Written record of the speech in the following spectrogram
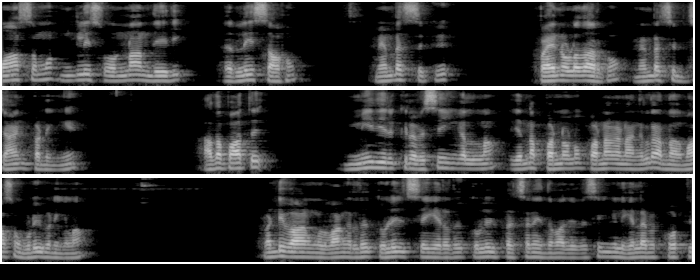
மாதமும் இங்கிலீஷ் ஒன்றாம் தேதி ரிலீஸ் ஆகும். மெம்பர்ஸுக்கு பயனுள்ளதாக இருக்கும். மெம்பர்ஷிப் ஜாயின் பண்ணிங்க அதை பார்த்து மீதி இருக்கிற விஷயங்கள்லாம் என்ன பண்ணணும் பண்ண வேணாங்கிறத அந்த மாதம் முடிவு பண்ணிக்கலாம். வண்டி வாகனங்கள் வாங்குறது தொழில் செய்கிறது தொழில் பிரச்சனை இந்த மாதிரி விஷயங்கள் எல்லாமே கோர்ட்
